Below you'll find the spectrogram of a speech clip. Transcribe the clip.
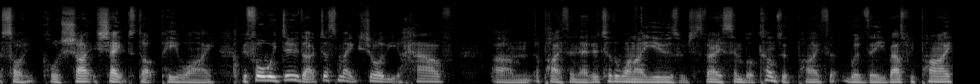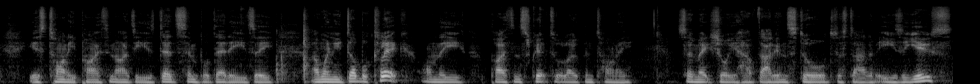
sorry, called shapes.py. Before we do that, just make sure that you have um, a Python editor. The one I use, which is very simple, comes with Python with the Raspberry Pi, is Thonny Python IDE. is dead simple, dead easy. And when you double click on the Python script, it will open Thonny. So make sure you have that installed just out of easy use.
